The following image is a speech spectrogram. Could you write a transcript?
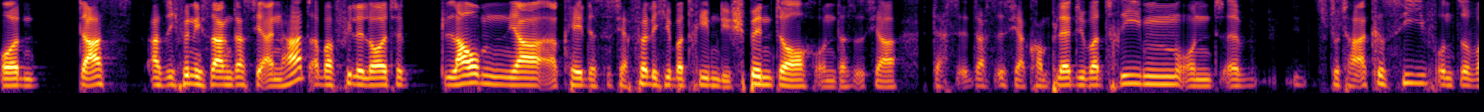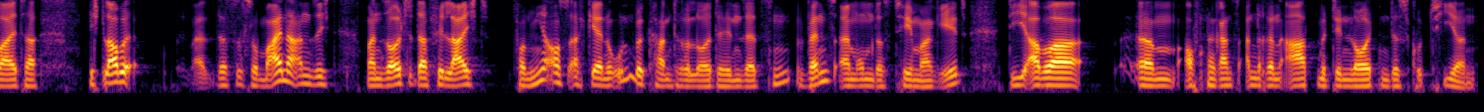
Und das, also ich will nicht sagen, dass sie einen hat, aber viele Leute glauben ja, okay, das ist ja völlig übertrieben, die spinnt doch und das ist ja, das, das ist ja komplett übertrieben und äh, total aggressiv und so weiter. Ich glaube, das ist so meine Ansicht, man sollte da vielleicht von mir aus auch gerne unbekanntere Leute hinsetzen, wenn es einem um das Thema geht, die aber ähm, auf einer ganz anderen Art mit den Leuten diskutieren,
